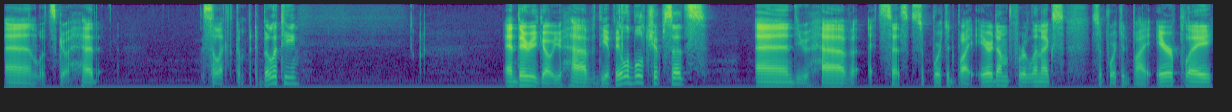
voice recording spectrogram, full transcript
And let's go ahead, select compatibility. And there you go, you have the available chipsets and you have, it says supported by airodump for Linux, supported by aireplay,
